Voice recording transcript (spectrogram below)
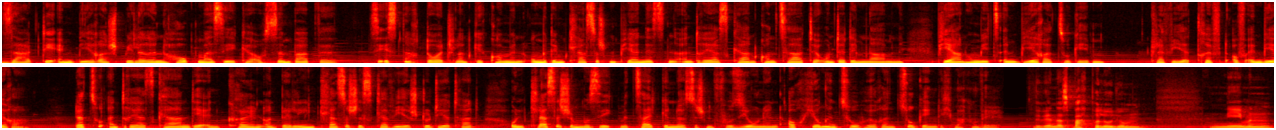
Sagt die Mbira-Spielerin Hope Maseke aus Simbabwe. Sie ist nach Deutschland gekommen, um mit dem klassischen Pianisten Andreas Kern Konzerte unter dem Namen Piano meets Mbira zu geben. Klavier trifft auf Mbira. Dazu Andreas Kern, der in Köln und Berlin klassisches Klavier studiert hat und klassische Musik mit zeitgenössischen Fusionen auch jungen Zuhörern zugänglich machen will. Wir werden das Bach-Präludium nehmen,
